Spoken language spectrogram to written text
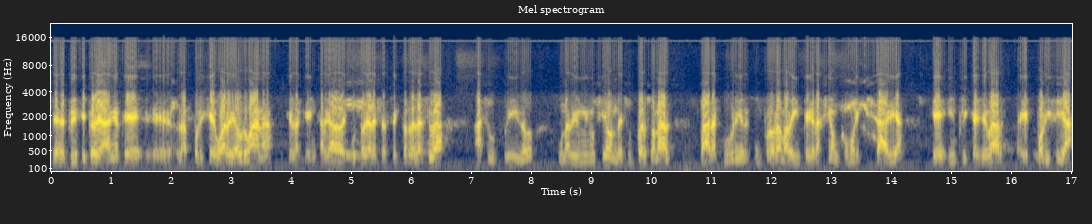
desde el principio de año que eh, la Policía de Guardia Urbana, que es la que encargada de custodiar ese sector de la ciudad, ha sufrido una disminución de su personal para cubrir un programa de integración comunitaria que implica llevar eh, policía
